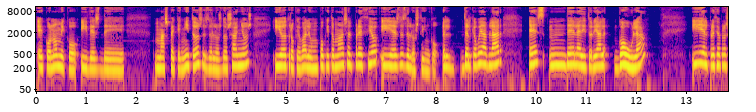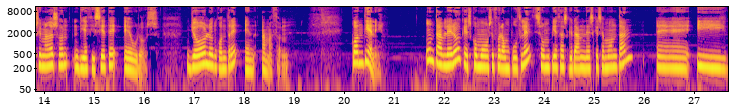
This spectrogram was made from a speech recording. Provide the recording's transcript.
económico y desde más pequeñitos, desde los dos años, y otro que vale un poquito más el precio y es desde los cinco. El del que voy a hablar es mm, de la editorial Goula y el precio aproximado son 17 euros. Yo lo encontré en Amazon. Contiene un tablero que es como si fuera un puzzle, son piezas grandes que se montan eh, y,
